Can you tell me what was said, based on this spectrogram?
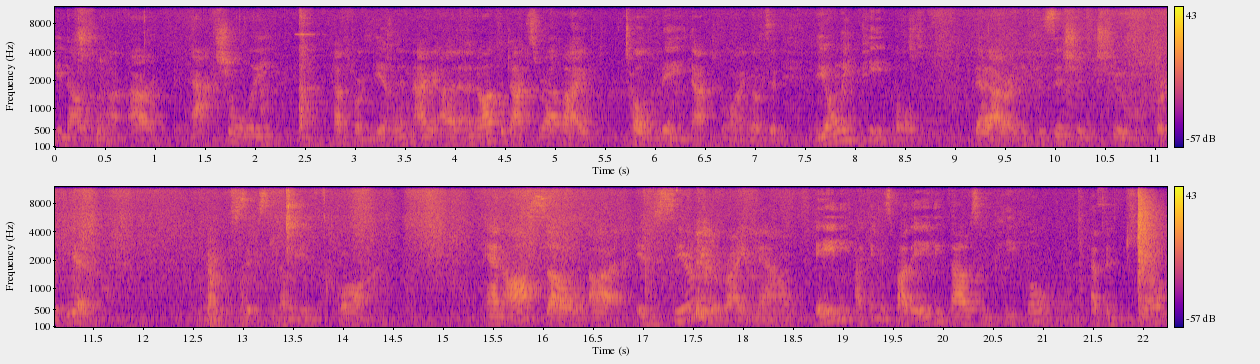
you know, are- are actually have forgiven? I, I- an Orthodox rabbi told me not too long ago, he said, the only people that are in a position to forgive, you know, six million gone. And also, uh, in Syria right now, eighty, I think it's about eighty thousand people have been killed,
